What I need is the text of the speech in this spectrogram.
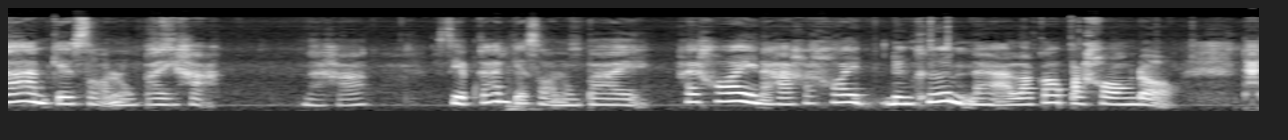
ก้านเกสรลงไปค่ะนะคะ เสียบก้านเกสรลงไป ค่อยๆนะคะ ค่อยๆ ดึงขึ้นนะคะ แล้วก็ประคองดอกท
